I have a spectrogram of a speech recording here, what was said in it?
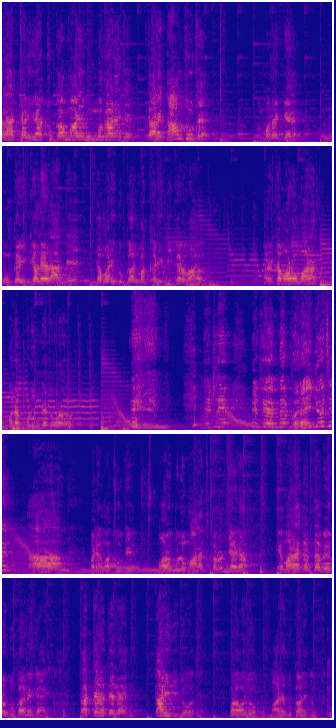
અલા આ ચણિયા કામ મારી ઊંઘ બગાડે છે. તારે કામ શું છે? મને કે હું ગઈકાલે રાતે તમારી દુકાનમાં ખરીદી કરવા આવ્યો અને તમારો માણસ મને પૂરી જતો એટલે એટલે અંદર ભરાઈ ગયો છે? હા પણ એમાં શું છે? મારો પેલો માણસ ખરો ને જયરામ એ મારા કરતા વહેલો દુકાને જાય છે. તો અત્યારે તેને કાઢી દીધો હશે. પણ હવે જો મારે દુકાને જવું છે.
